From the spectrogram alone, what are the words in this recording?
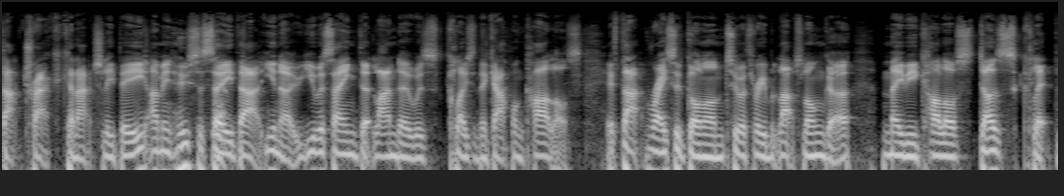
that track can actually be. I mean, who's to say that you know you were saying that Lando was closing the gap on Carlos? If that race had gone on two or three laps longer, maybe Carlos does clip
